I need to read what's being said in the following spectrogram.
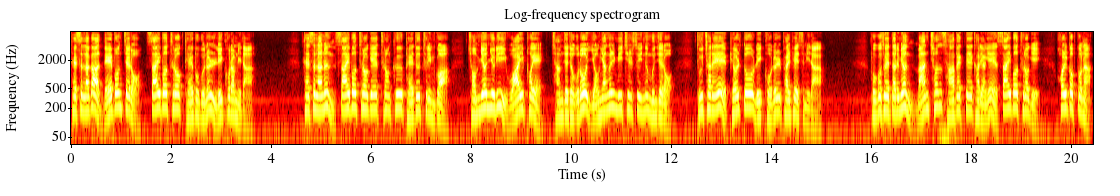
테슬라가 네 번째로 사이버 트럭 대부분을 리콜합니다. 테슬라는 사이버 트럭의 트렁크 베드 트림과 전면 유리 와이퍼에 잠재적으로 영향을 미칠 수 있는 문제로 두 차례의 별도 리콜을 발표했습니다. 보고서에 따르면 11,400대 가량의 사이버 트럭이 헐겁거나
